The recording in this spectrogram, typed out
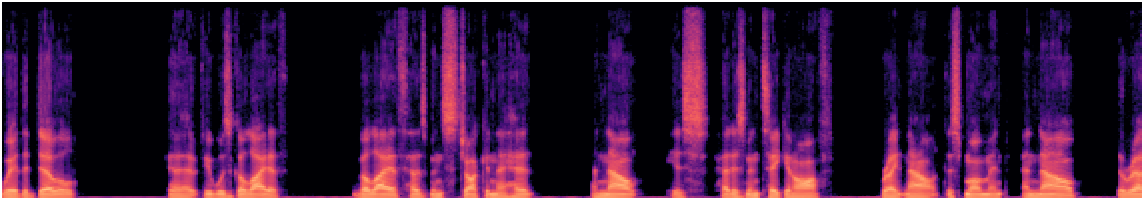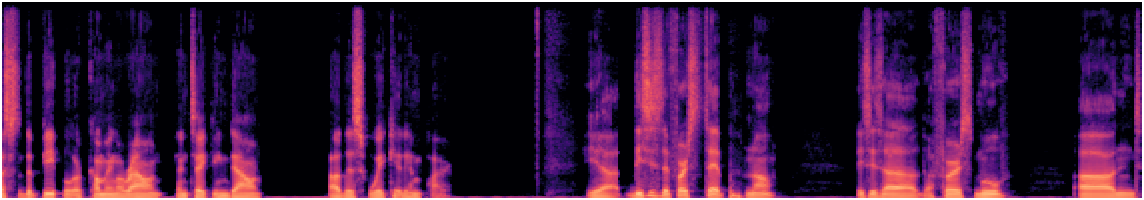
where the devil, uh, if it was Goliath, Goliath has been struck in the head, and now his head has been taken off right now at this moment. And now the rest of the people are coming around and taking down uh, this wicked empire. Yeah, this is the first step, no? This is a, a first move, and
